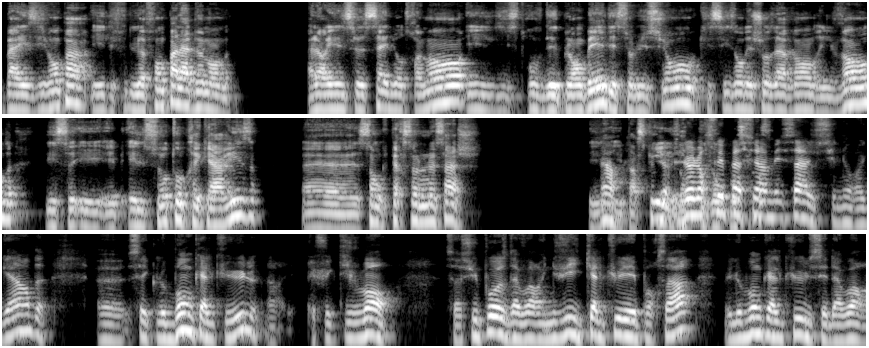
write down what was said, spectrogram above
bah ils y vont pas, ils ne font pas la demande. Alors, ils se saignent autrement, ils, ils se trouvent des plans B, des solutions, s'ils ont des choses à vendre, ils vendent, ils s'auto-précarisent euh, sans que personne ne le sache. Et- et Alors, parce je, leur fais passer un message s'ils nous regardent, euh, c'est que le bon calcul, alors, effectivement, ça suppose d'avoir une vie calculée pour ça, mais le bon calcul, c'est d'avoir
